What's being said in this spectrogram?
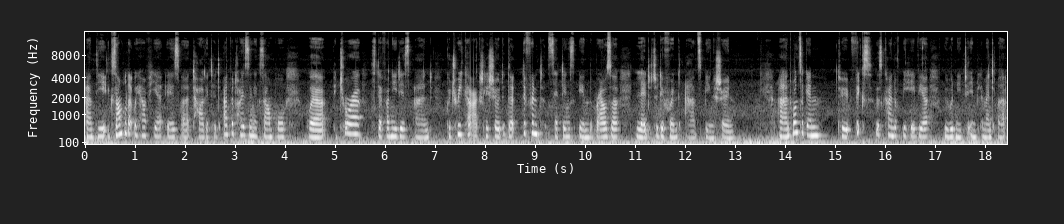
And the example that we have here is a targeted advertising example where Pitoura, Stefanidis, and Koutrika actually showed that different settings in the browser led to different ads being shown. And once again, to fix this kind of behavior, we would need to implement a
